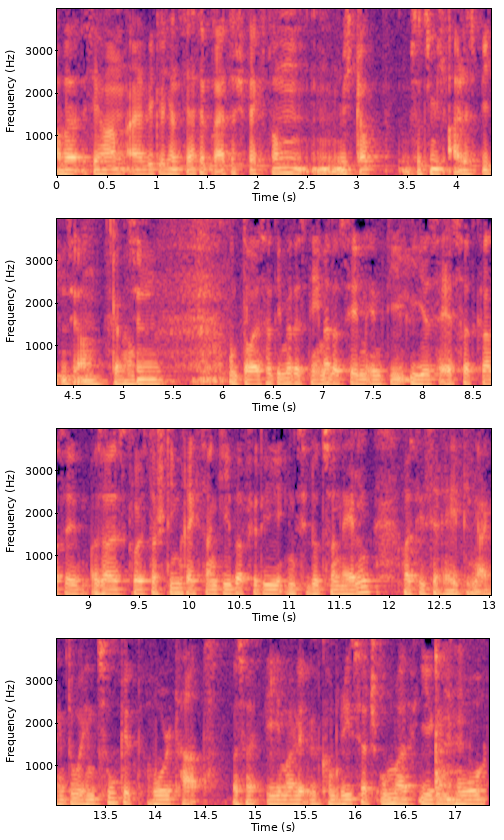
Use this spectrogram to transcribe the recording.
Aber Sie haben ein, wirklich ein sehr, sehr breites Spektrum. Ich glaube, so ziemlich alles bieten Sie an. Genau. Sie und da ist halt immer das Thema, dass eben die ISS halt quasi, also als größter Stimmrechtsangeber für die Institutionellen, halt diese Ratingagentur hinzugeholt hat, also ehemalige Ökom Research, um irgendwo mhm.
